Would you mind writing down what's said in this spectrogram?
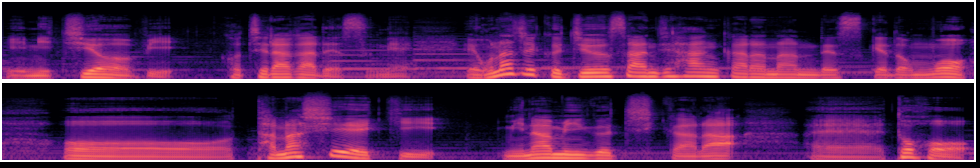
日曜日こちらがですねえー同じく13時半からなんですけども田無駅南口から、えー徒歩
